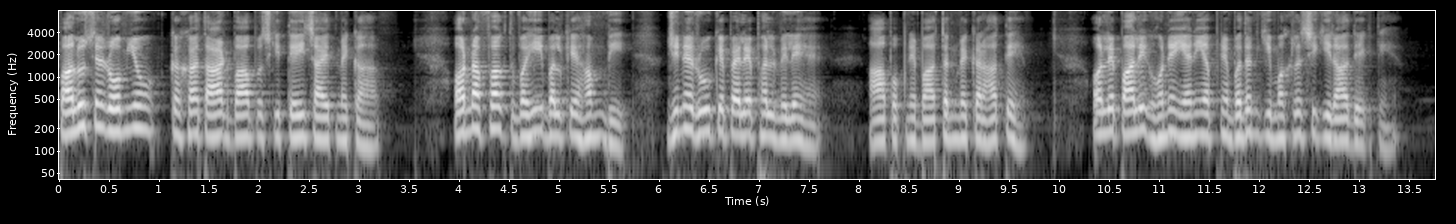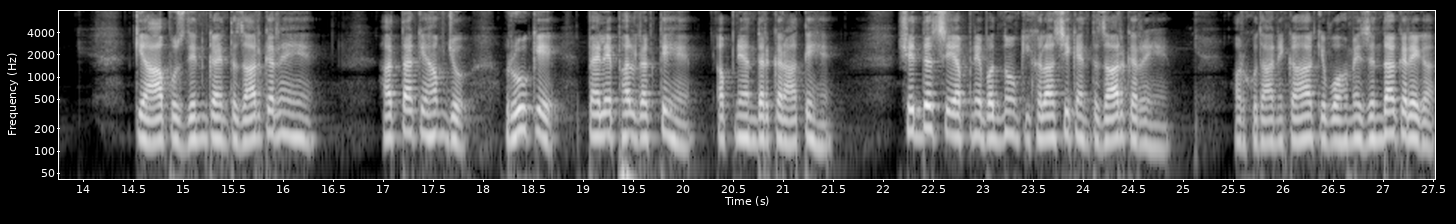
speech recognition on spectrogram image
پالوس نے رومیو کا خط آٹھ باپ اس کی تیئیس آیت میں کہا اور نہ فقط وہی بلکہ ہم بھی، جنہیں روح کے پہلے پھل ملے ہیں، آپ اپنے باطن میں کراتے ہیں اور لپالگ ہونے یعنی اپنے بدن کی مخلصی کی راہ دیکھتے ہیں۔ کیا آپ اس دن کا انتظار کر رہے ہیں؟ حتیٰ کہ ہم جو روح کے پہلے پھل رکھتے ہیں، اپنے اندر کراتے ہیں۔ شدت سے اپنے بدنوں کی خلاصی کا انتظار کر رہے ہیں۔ اور خدا نے کہا کہ وہ ہمیں زندہ کرے گا،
